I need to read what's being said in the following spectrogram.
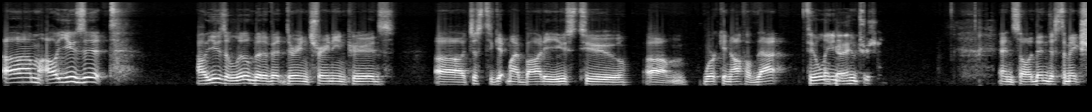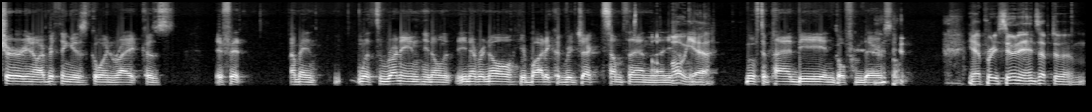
Um, I'll use it. I'll use a little bit of it during training periods, uh, just to get my body used to um, working off of that fueling Okay. and nutrition. And so then just to make sure you know everything is going right, because if it, I mean, with running, you know, you never know, your body could reject something. And you Oh have to yeah, move to Plan B and go from there. So yeah. Pretty soon it ends up to um,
